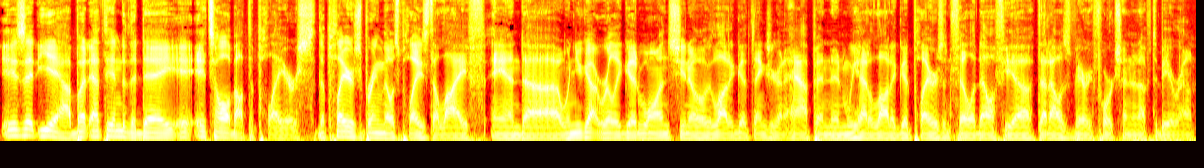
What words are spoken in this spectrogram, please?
is it? Yeah, but at the end of the day, it, it's all about the players. The players bring those plays to life, and uh, when you got really good ones, you know a lot of good things are going to happen. And we had a lot of good players in Philadelphia that I was very fortunate enough to be around.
